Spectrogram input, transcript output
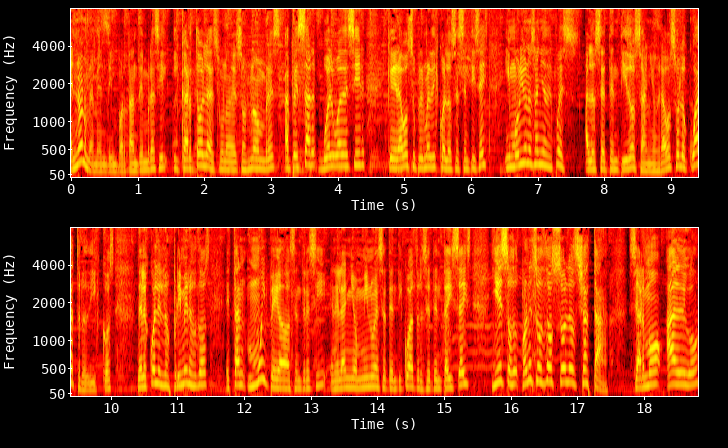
enormemente importante en Brasil y Cartola es uno de esos nombres, a pesar, vuelvo a decir, que grabó su primer disco a los 66 y murió unos años después, a los 72 años. Grabó solo cuatro discos, de los cuales los primeros dos están muy pegados entre sí, en el año 1974 y 76, y eso, con esos dos solos ya está. Se armó algo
